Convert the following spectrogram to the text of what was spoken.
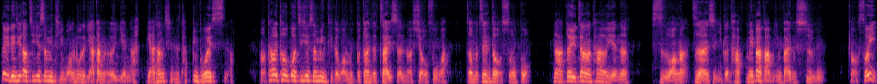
对于连接到机械生命体网络的亚当而言呐，亚当其实他并不会死啊，啊，他会透过机械生命体的网络不断的再生啊、修复啊，这我们之前都有说过。那对于这样的他而言呢，死亡啊，自然是一个他没办法明白的事物，哦，所以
